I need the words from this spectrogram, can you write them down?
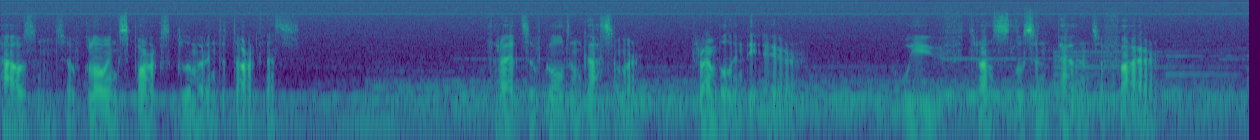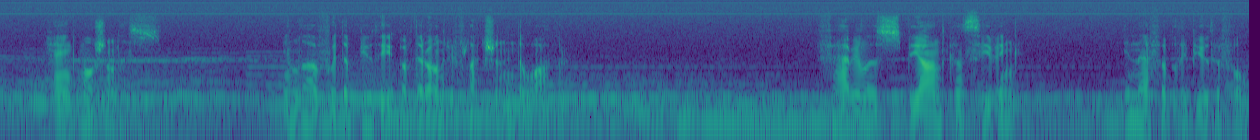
Thousands of glowing sparks glimmer in the darkness. Threads of golden gossamer tremble in the air, weave translucent patterns of fire, hang motionless, in love with the beauty of their own reflection in the water. Fabulous beyond conceiving, ineffably beautiful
